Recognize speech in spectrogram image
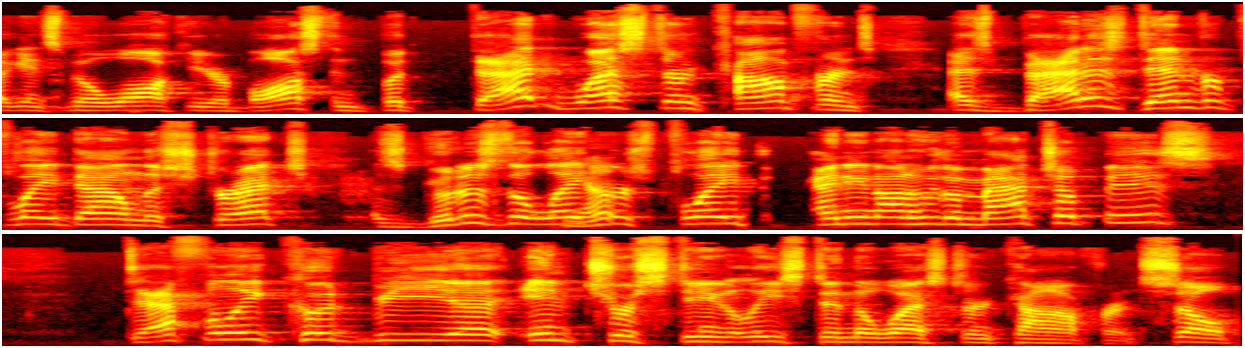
against Milwaukee or Boston. But that Western Conference, as bad as Denver played down the stretch, as good as the Lakers yep. played, depending on who the matchup is definitely could be uh, interesting, at least in the Western Conference. So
